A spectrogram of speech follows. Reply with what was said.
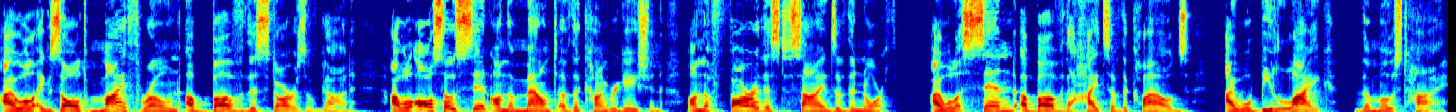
I will exalt my throne above the stars of God. I will also sit on the mount of the congregation, on the farthest sides of the north. I will ascend above the heights of the clouds. I will be like the Most High.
